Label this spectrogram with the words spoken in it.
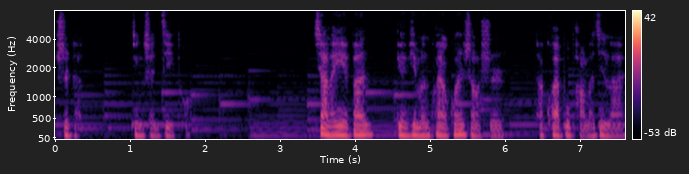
是的，精神寄托。下了夜班，电梯门快要关上时，他快步跑了进来。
